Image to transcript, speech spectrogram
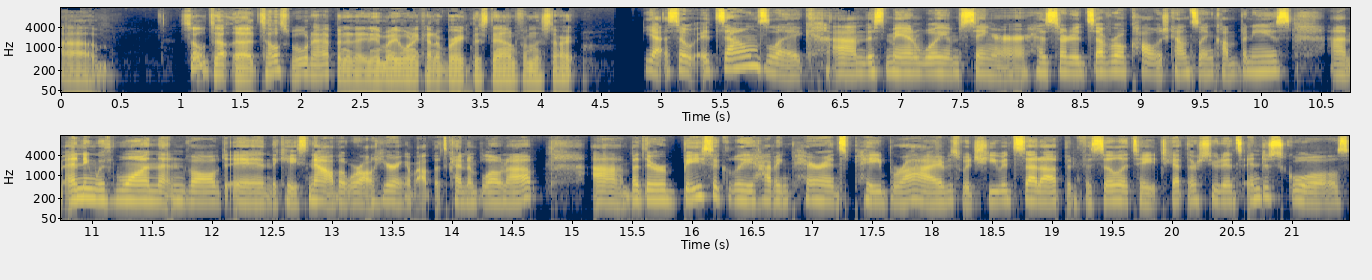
Um, so tell, uh, tell us what happened today. Anybody want to kind of break this down from the start? Yeah, so it sounds like um, this man, William Singer, has started several college counseling companies, um, ending with one that involved in the case now that we're all hearing about that's kind of blown up. Um, but they were basically having parents pay bribes, which he would set up and facilitate to get their students into schools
